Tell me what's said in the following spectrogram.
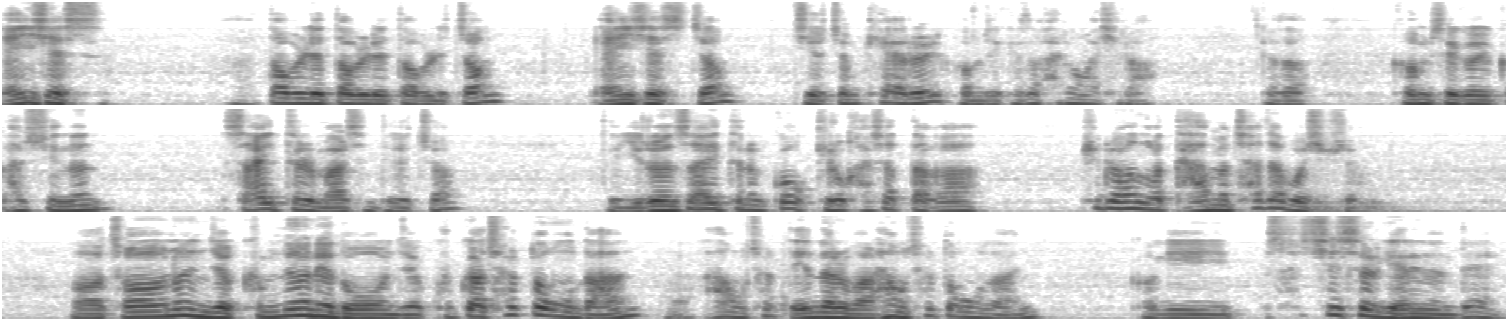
NCS www.ncs.go.kr을 검색해서 활용하시라. 그래서 검색을 할 수 있는 사이트를 말씀드렸죠. 이런 사이트는 꼭 기록하셨다가 필요한 거 다 한번 찾아보십시오. 어, 저는 이제 금년에도 이제 국가철도공단, 한국철도 옛날로 말 한국철도공단 거기 실설계 했는데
